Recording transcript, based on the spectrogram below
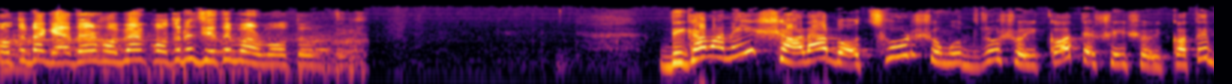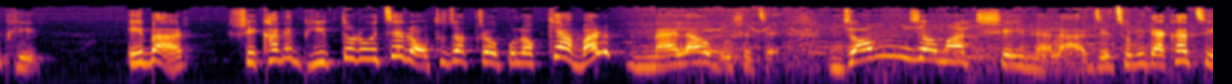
কতটা গ্যাদার হবে আর কতটা যেতে পারব অত অব্দি দীঘা মানেই সারা বছর সমুদ্র সৈকত সেই সৈকতে ভিড়। এবার সেখানে ভিড় তো রয়েছে, রথযাত্রা উপলক্ষে আবার মেলাও বসেছে। জমজমাট সেই মেলা, যে ছবি দেখাচ্ছি,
